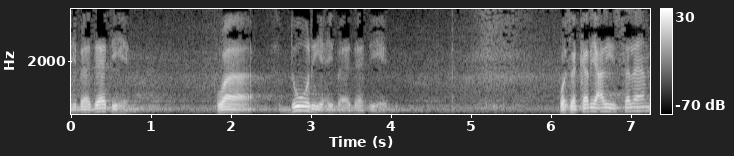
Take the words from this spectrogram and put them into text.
عباداتهم ودور عباداتهم. وزكريا عليه السلام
